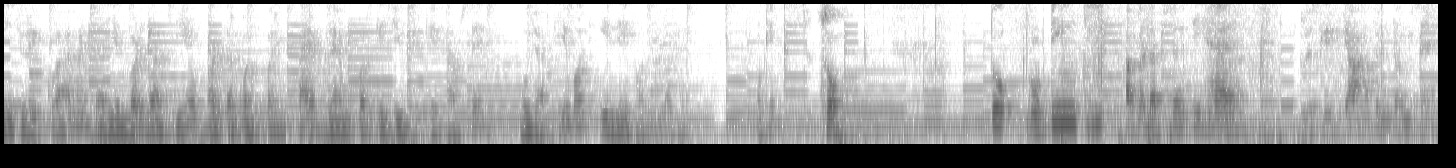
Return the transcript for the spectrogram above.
ये जो रिक्वायरमेंट है, ये बढ़ जाती है और बढ़कर 1.5 ग्राम पर के जी वेट के हिसाब से हो जाती है, बहुत इजी फार्मूला है ओके सो तो प्रोटीन की अगर डेफिशिएंसी है तो इसके क्या सिम्टम्स हैं?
